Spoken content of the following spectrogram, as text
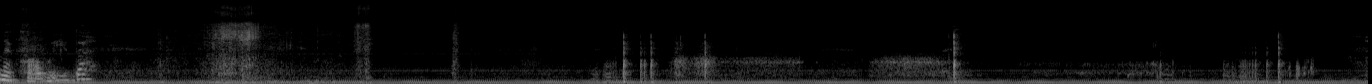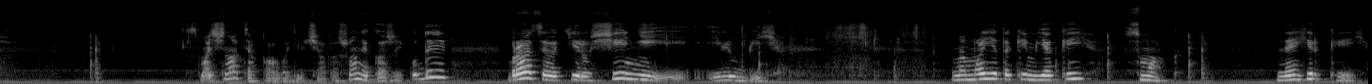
Пахне кавою, да? Смачна ця кава, дівчата. Що не кажи? Куди брати оті розчинні і, і любі? Вона має такий м'який смак. Не гіркий,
